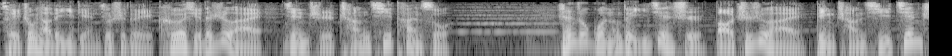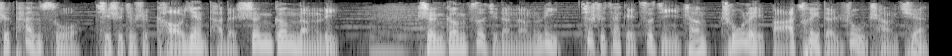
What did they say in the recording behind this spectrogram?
最重要的一点就是对科学的热爱，坚持长期探索。人如果能对一件事保持热爱，并长期坚持探索，其实就是考验他的深耕能力。”深耕自己的能力，就是在给自己一张出类拔萃的入场券。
